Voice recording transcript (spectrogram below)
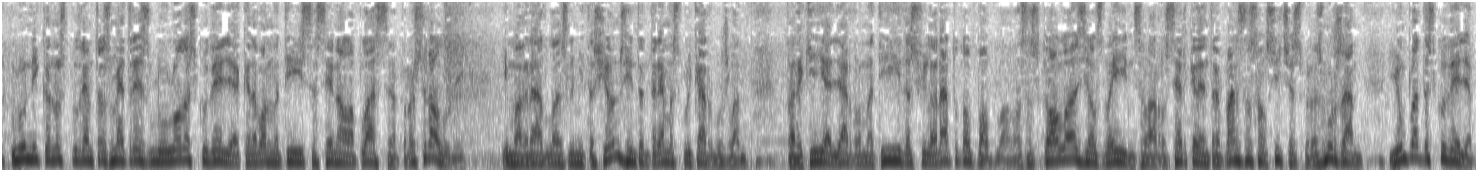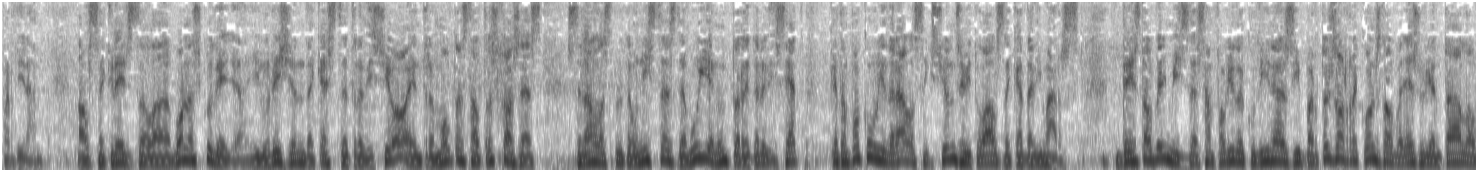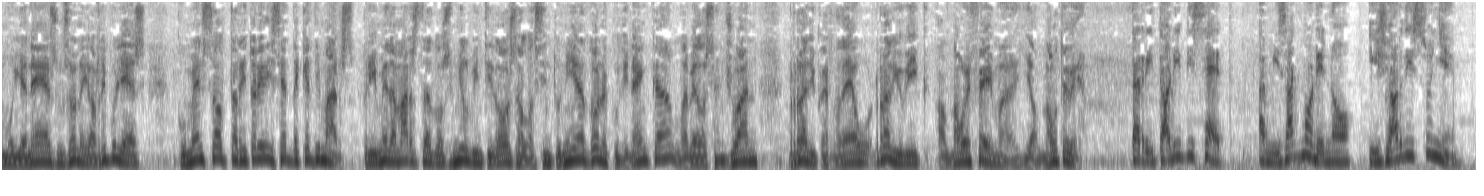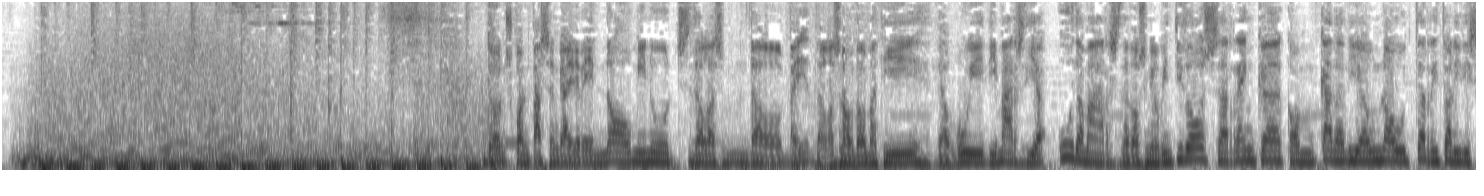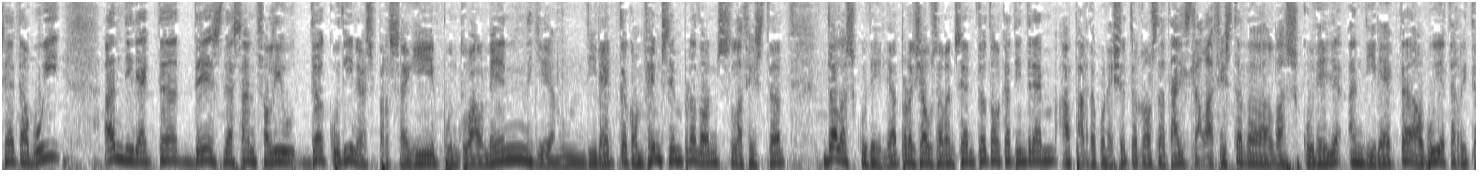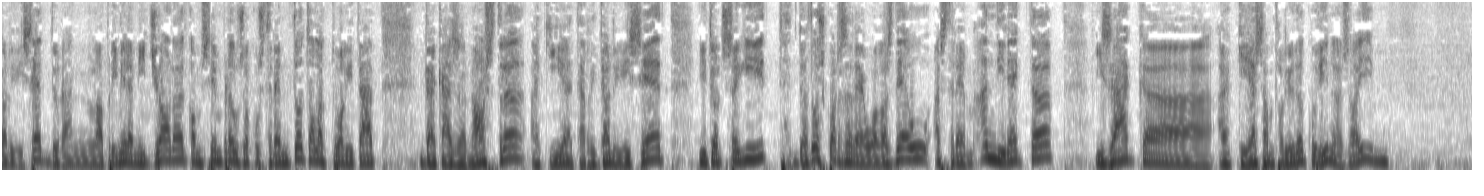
L'únic que no us podrem transmetre és l'olor d'escudella que de bon matí se sent a la plaça, però serà l'únic. I malgrat les limitacions, intentarem explicar-vos-la. Per aquí, al llarg del matí, desfilarà tot el poble, les escoles i els veïns a la recerca d'entrepans de salsitxes per esmorzar i un plat d'escudella per dinar. Els secrets de la bona escudella i l'origen d'aquesta tradició, entre moltes d'altres coses, seran les protagonistes d'avui en un territori 17 que tampoc oblidarà les seccions habituals de cada dimarts. Des del vell mig de Sant Feliu de Codines i per tots els racons del Vallès Oriental, el Moianès, Osona i el Ripollès, comença el territori 17 d'aquest dimarts, primer de març de 2022 a la sintonia d'Ona Codinenca, la veu de Sant Joan, Ràdio Cardedeu, Ràdio Vic, el 9 FM i el 9 TV. Territori 17, amb Isaac Moreno i Jordi Sunyer. Doncs quan passen gairebé 9 minuts de les, del, bé, de les 9 del matí d'avui, dimarts, dia 1 de març de 2022, arrenca com cada dia un nou Territori 17, avui en directe des de Sant Feliu de Codines, per seguir puntualment i en directe, com fem sempre, doncs, la festa de l'Escudella. Però ja us avancem tot el que tindrem, a part de conèixer tots els detalls de la festa de l'Escudella en directe, avui a Territori 17. Durant la primera mitja hora, com sempre, us acostarem tota l'actualitat de casa nostra, aquí a Territori 17 i tot seguit, de dos quarts de deu a les 10 estarem en directe Isaac, eh, aquí a Sant Feliu de Codines, oi?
